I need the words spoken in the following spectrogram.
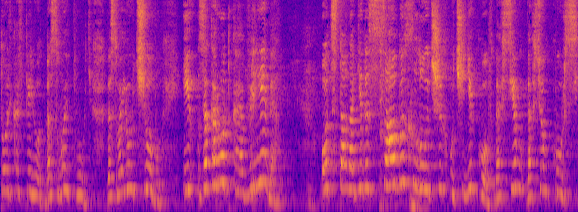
только вперед, на свой путь, на свою учебу. И за короткое время он стал один из самых лучших учеников на всем, на всем курсе.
